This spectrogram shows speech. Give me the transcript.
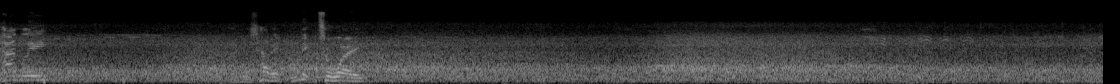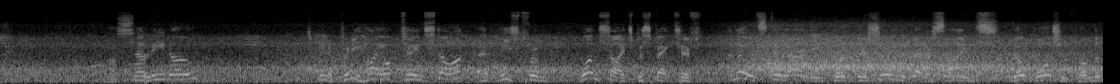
Hanley. And he's had it nicked away. Marselino. It's been a pretty high-octane start, at least from one side's perspective. I know it's still early, but they're showing the better signs. No caution from them.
